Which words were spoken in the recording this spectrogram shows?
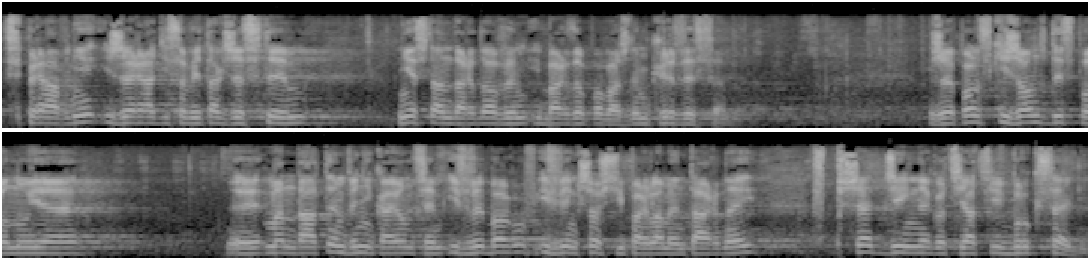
sprawnie i że radzi sobie także z tym niestandardowym i bardzo poważnym kryzysem. Że polski rząd dysponuje y, mandatem wynikającym i z wyborów, i z większości parlamentarnej w przeddzień negocjacji w Brukseli.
